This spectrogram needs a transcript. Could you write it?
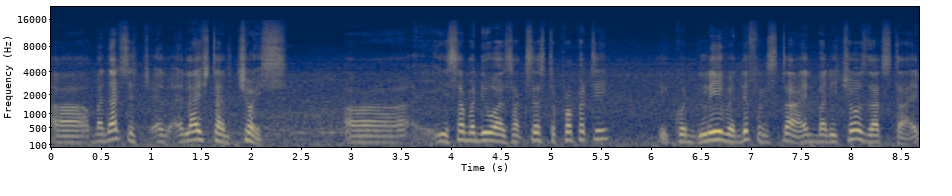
uh, but that's a, a lifestyle choice. Uh, somebody who has access to property. He could live a different style, but he chose that style.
